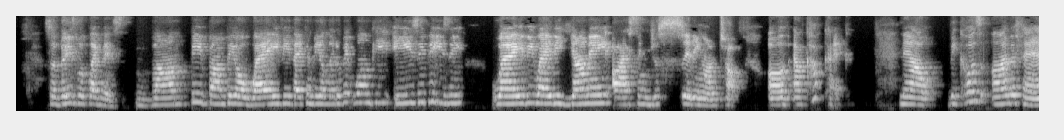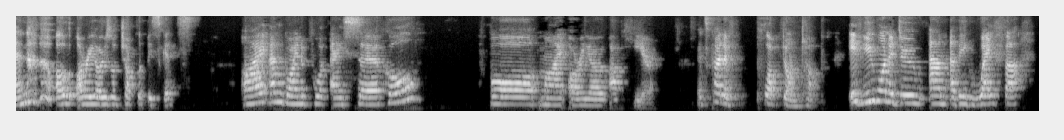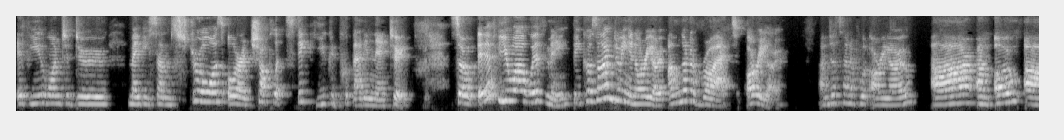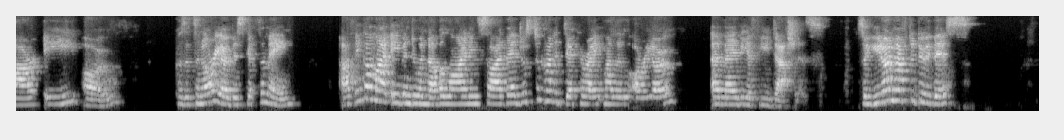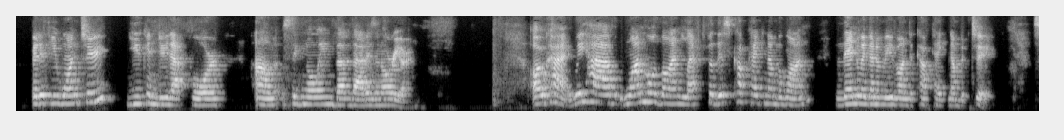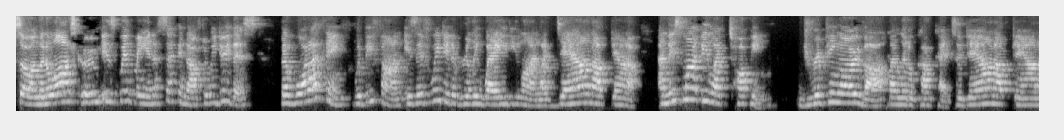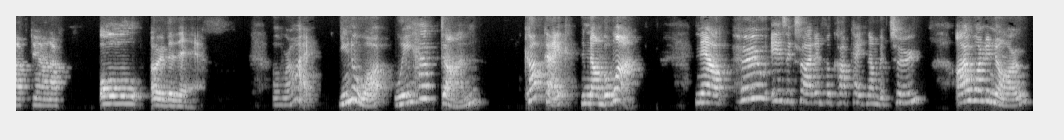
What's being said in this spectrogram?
So these look like this, bumpy, bumpy or wavy. They can be a little bit wonky, easy peasy, wavy, wavy, yummy icing just sitting on top of our cupcake. Now, because I'm a fan of Oreos or chocolate biscuits, I am going to put a circle for my Oreo up here. It's kind of plopped on top. If you want to do um, a big wafer, if you want to do maybe some straws or a chocolate stick, you could put that in there too. So if you are with me, because I'm doing an Oreo, I'm going to write Oreo. I'm just going to put Oreo, R, um, O-R-E-O, because it's an Oreo biscuit for me. I think I might even do another line inside there just to kind of decorate my little Oreo and maybe a few dashes. So you don't have to do this, but if you want to, you can do that for um, signaling that that is an Oreo. Okay, we have one more line left for this cupcake number one. Then we're going to move on to cupcake number two. So I'm going to ask who is with me in a second after we do this. But what I think would be fun is if we did a really wavy line, like down, up, down, up. And this might be like topping, dripping over my little cupcake. So down, up, down, up, down, up, all over there. All right. You know what? We have done cupcake number one. Now, who is excited for cupcake number two? I want to know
